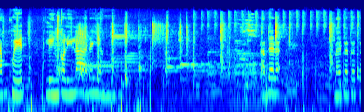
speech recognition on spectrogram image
รับเควสลิงกอริล่าได้ยังรับได้ละไปไปไปไป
